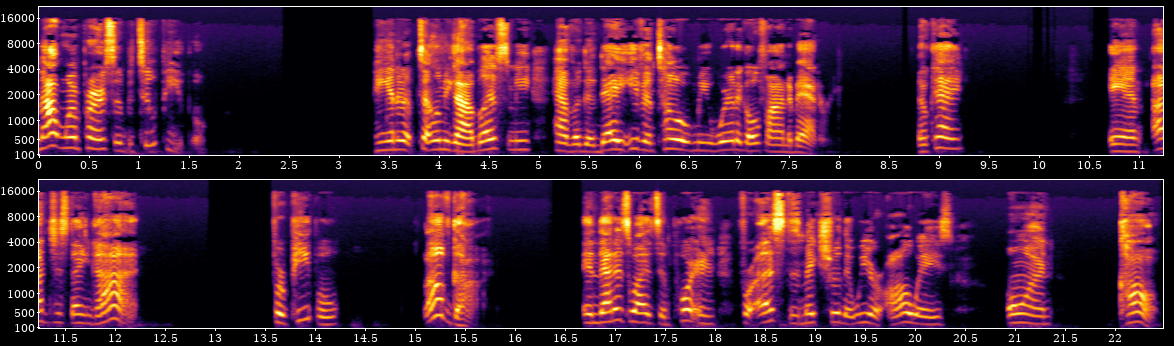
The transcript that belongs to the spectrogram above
Not one person, but two people. He ended up telling me, God bless me, have a good day, even told me where to go find a battery. Okay? And I just thank God for people of God. And that is why it's important for us to make sure that we are always on call.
